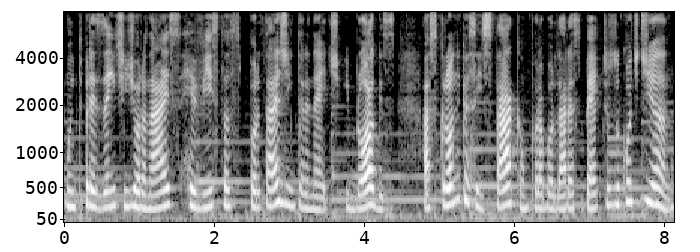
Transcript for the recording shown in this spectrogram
Muito presente em jornais, revistas, portais de internet e blogs, as crônicas se destacam por abordar aspectos do cotidiano,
